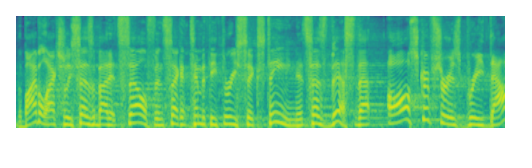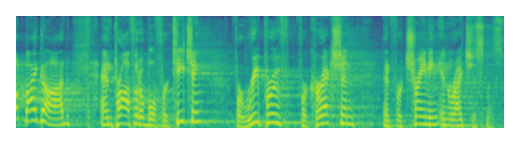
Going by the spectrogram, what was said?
The Bible actually says about itself in 2 Timothy 3:16, it says this that all scripture is breathed out by God and profitable for teaching, for reproof, for correction, and for training in righteousness.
